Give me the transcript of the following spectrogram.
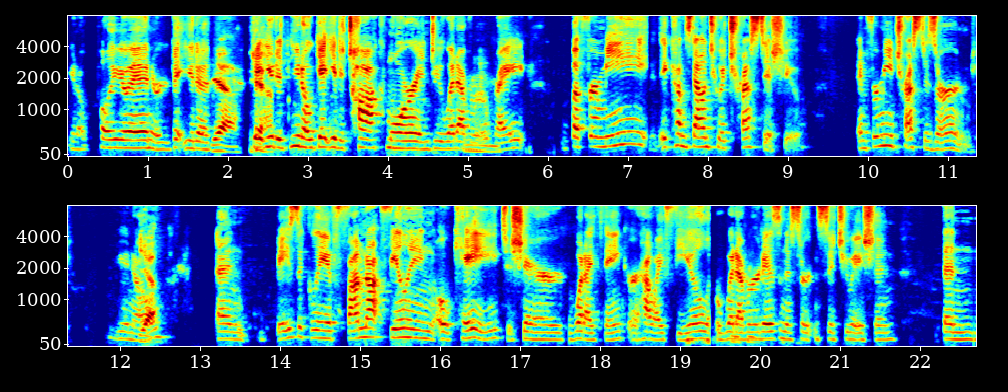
you know, pull you in or get you to, yeah, get yeah. you to, you know, get you to talk more and do whatever, mm-hmm. right? But for me, it comes down to a trust issue. And for me, trust is earned, you know? Yeah and basically if i'm not feeling okay to share what i think or how i feel or whatever mm-hmm. it is in a certain situation then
